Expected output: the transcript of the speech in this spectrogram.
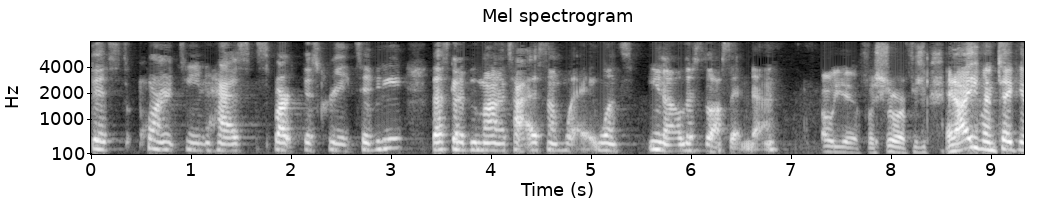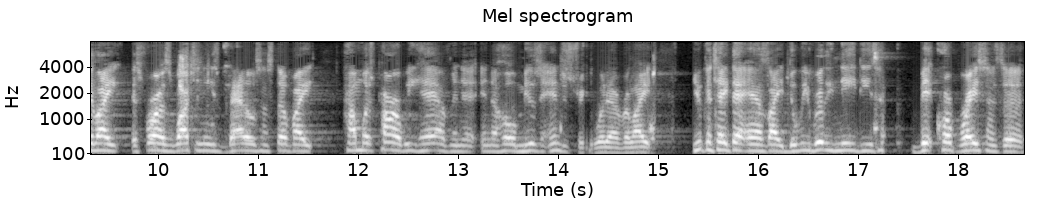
this quarantine has sparked this creativity that's gonna be monetized some way once, you know, this is all said and done. Oh yeah, for sure, for sure. And I even take it like as far as watching these battles and stuff like how much power we have in the in the whole music industry, whatever. Like you can take that as like, do we really need these big corporations to,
